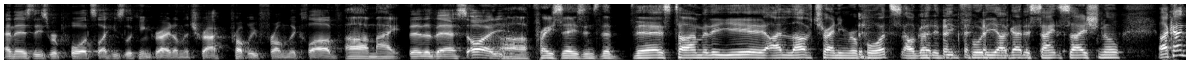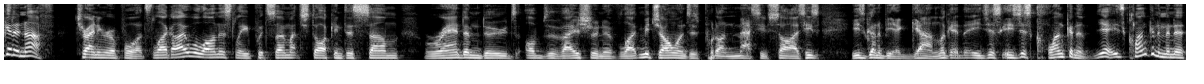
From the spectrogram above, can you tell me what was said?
And there's these reports like he's looking great on the track, probably from the club. Oh, mate. They're the best. Oh, Oh, preseason's the best time of the year. I love training reports. I'll go to Big Footy. I'll go to Sensational. I can't get enough. Training reports. Like I will honestly put so much stock into some random dude's observation of like Mitch Owens has put on massive size. He's he's going to be a gun. Look at he's just he's just clunking him. Yeah, he's clunking him in a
